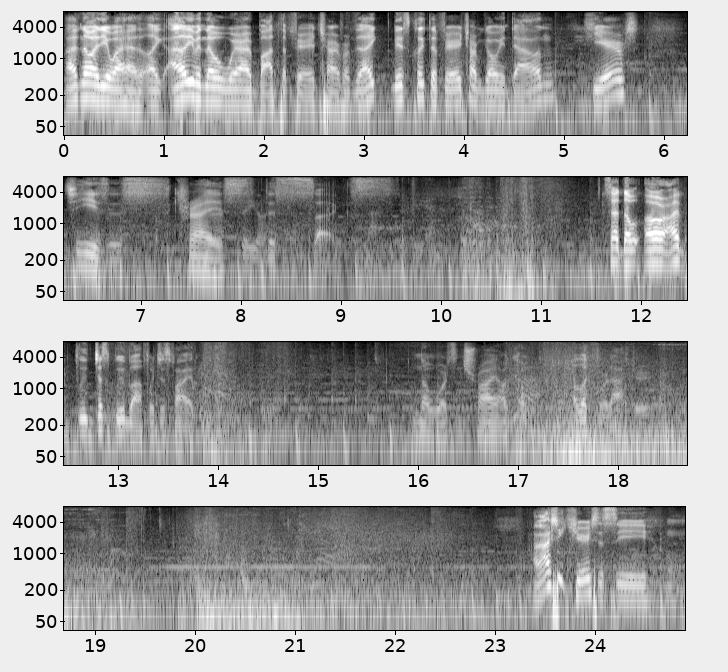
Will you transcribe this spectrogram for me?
I have no idea why I had like I don't even know where I bought the Faerie Charm from. Did I misclick the Faerie Charm going down here? Jesus Christ, this sucks. Said double, oh I have blue, just blue buff, which is fine. No wards and try. I'll come. I'll look for it after. I'm actually curious to see. Hmm.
